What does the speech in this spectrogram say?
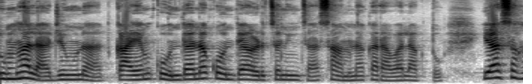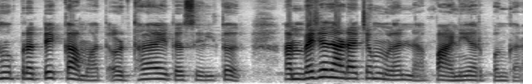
तुम्हाला जीवनात कायम कोणत्या ना कोणत्या अडचणींचा सामना करावा लागतो. यासह प्रत्येक कामात अडथळा येत असेल तर आंब्याच्या झाडाच्या मुळांना पाणी अर्पण करा.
